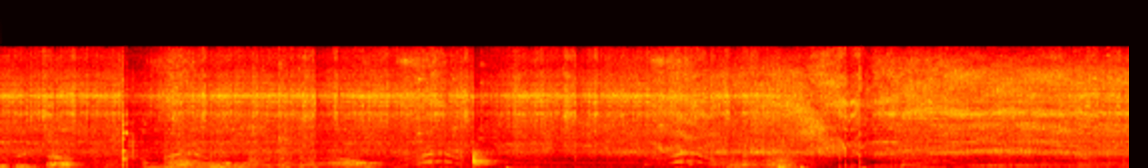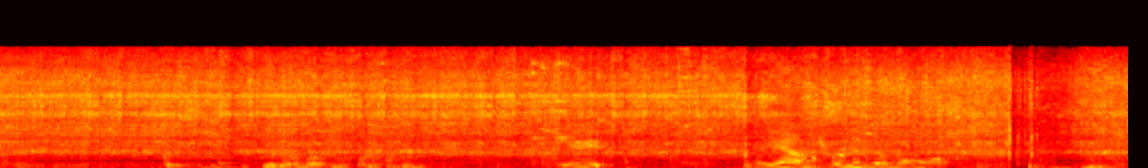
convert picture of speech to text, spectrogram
Is big test. Now, okay, I'm not gonna fight for this. I am turning them off.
